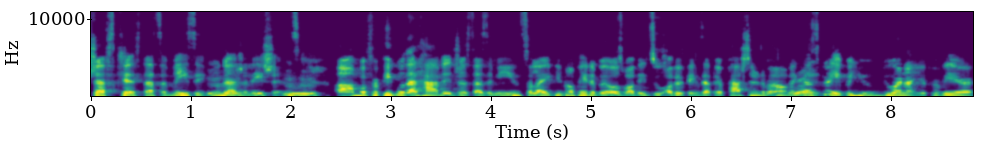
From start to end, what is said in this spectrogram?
chef's kiss, that's amazing. Mhm. Congratulations. Mhm. Um, but for people that have it just as a means to like, you know, pay the bills while they do other things that they're passionate about, like that's great. But you you are not your career.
